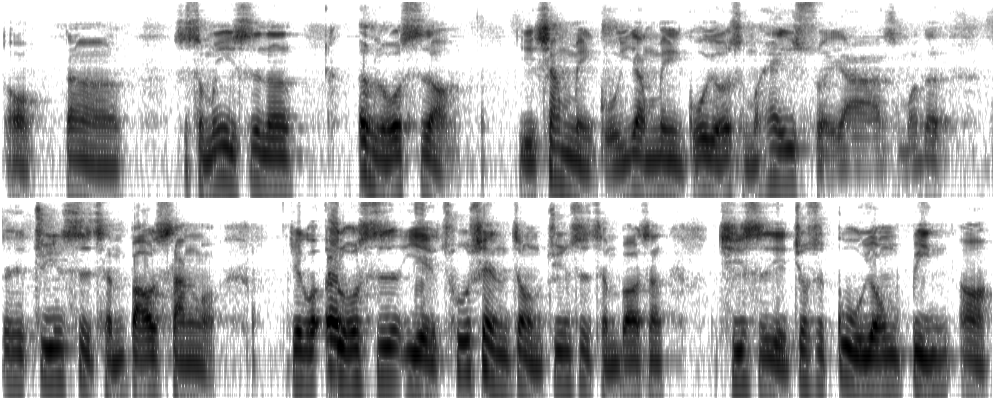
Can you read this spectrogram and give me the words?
哦。那是什么意思呢？俄罗斯啊，也像美国一样，美国有什么黑水啊什么的这些军事承包商哦，结果俄罗斯也出现这种军事承包商，其实也就是雇佣兵哦。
